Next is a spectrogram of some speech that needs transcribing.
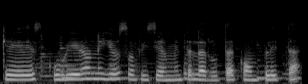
que descubrieron ellos oficialmente la ruta completa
